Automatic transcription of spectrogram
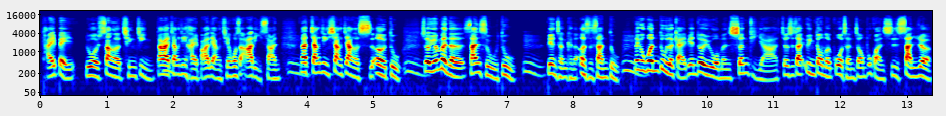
台北如果上了清境，大概将近海拔两千或是阿里山，嗯。那将近下降了十二度，嗯。所以原本的三十五度嗯。变成可能二十三度，嗯。那个温度的改变对于我们身体啊，就是在运动的过程中，不管是散热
